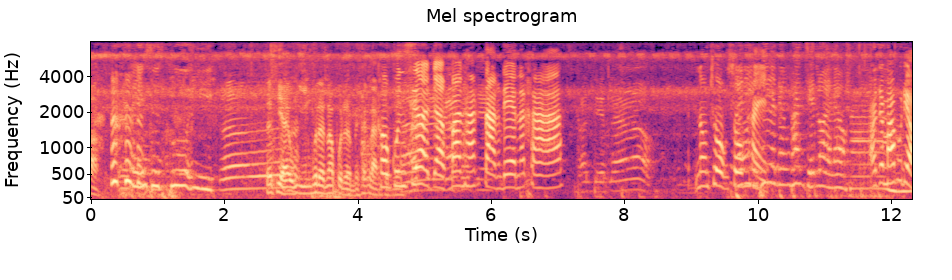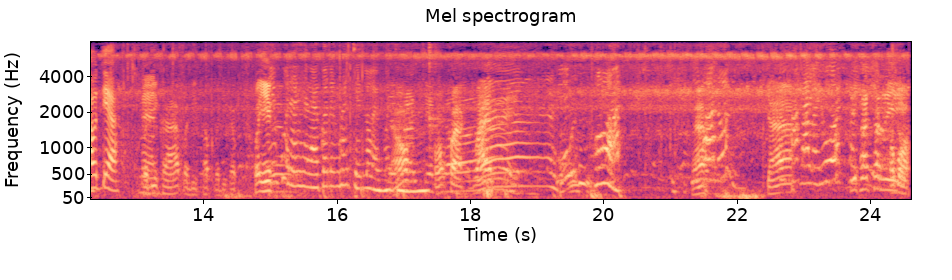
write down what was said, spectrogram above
บอกไปสุดคู่อีก เธอเสียอุ้งอิงพูดแล้วเนาะพูดแล้วไปข้างหลังขอบคุณเสื้อจากบ้านฮักต่างแดนนะคะเจ็ดแล้วน้องโชคส่งให้อันนี้คือหนึ่งพันเจ็ดร้อยแล้วค่ะเอาจะมาผู้เดียวเตี่ยสวัสดีครับสวัสดีครับสวัสดีครับพระเอกนี่ผู้ใดให้ไรก็หนึ่งพันเจ็ดร้อยหมดเดี๋ยวของฝากไว้พ่อนะพ่อนุ่นจ้าทำอะไรอยู่พี่พัชรีเขาบอก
